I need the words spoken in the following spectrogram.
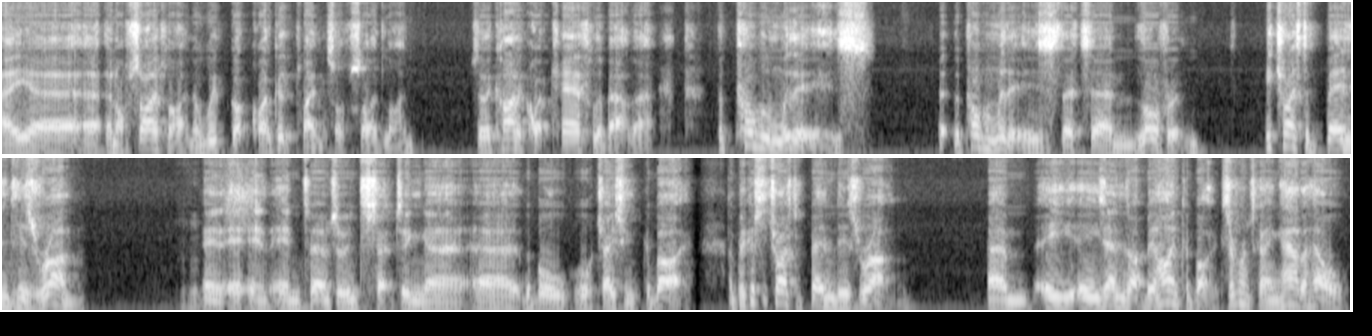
a uh, an offside line, and we've got quite good playing this offside line, so they're kind of quite careful about that. The problem with it is the problem with it is that um, Lovren he tries to bend his run in, in, in terms of intercepting uh, uh, the ball or chasing Cabaye, and because he tries to bend his run, um, he he ends up behind Cabaye because everyone's going, "How the hell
